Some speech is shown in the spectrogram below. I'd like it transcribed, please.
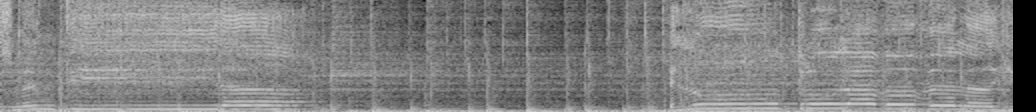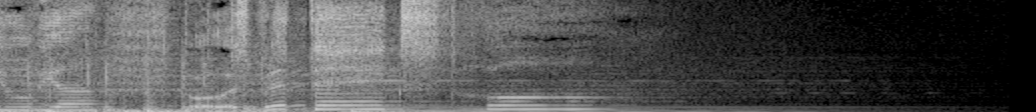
es mentira. El otro lado de la lluvia, todo es pretexto.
